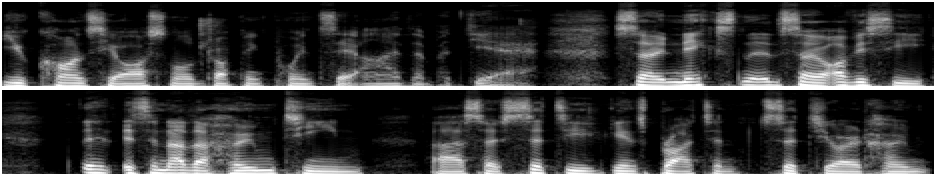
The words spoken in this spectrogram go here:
You can't see Arsenal dropping points there either. But yeah. So next, so obviously it's another home team. Uh, so City against Brighton. City are at home.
